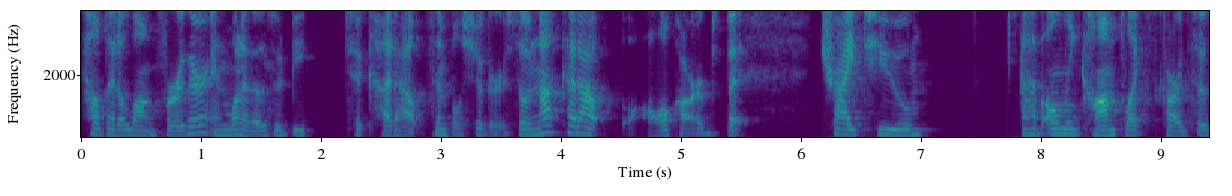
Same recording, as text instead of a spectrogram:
help it along further. And one of those would be to cut out simple sugars. So not cut out all carbs, but try to have only complex carbs. So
